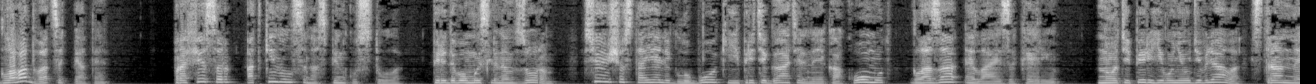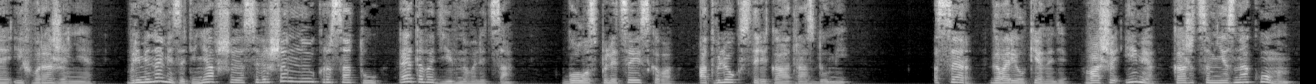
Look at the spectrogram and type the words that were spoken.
Глава 25. Профессор откинулся на спинку стула. Перед его мысленным взором все еще стояли глубокие и притягательные, как омут, глаза Элайза Кэррию. Но теперь его не удивляло странное их выражение, временами затенявшее совершенную красоту этого дивного лица. Голос полицейского отвлек старика от раздумий. «Сэр», — говорил Кеннеди, — «ваше имя кажется мне знакомым.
